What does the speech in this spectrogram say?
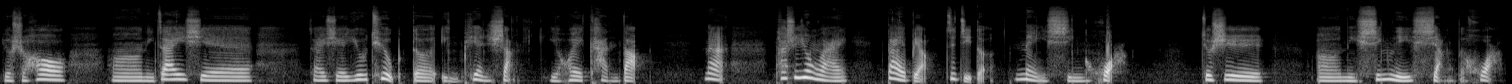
有时候，嗯、你在一些在一些 YouTube 的影片上也会看到。那它是用来代表自己的内心话，就是呃，你心里想的话，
